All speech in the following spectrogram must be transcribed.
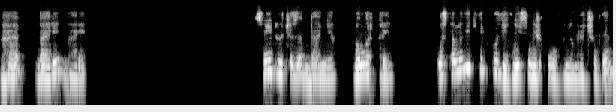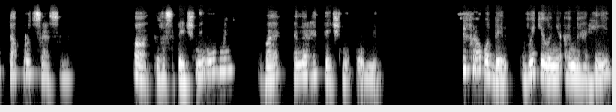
Г. Бері-бері. Слідуюче завдання номер 3 Установіть відповідність між обміном речовин та процесами. А. Пластичний обмін, Б. Енергетичний обмін. Цифра 1. Виділення енергії.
